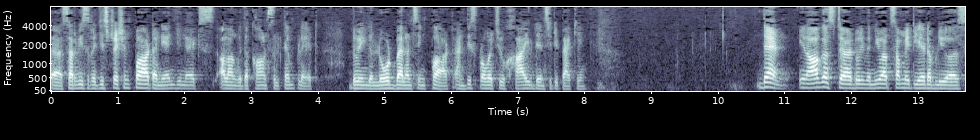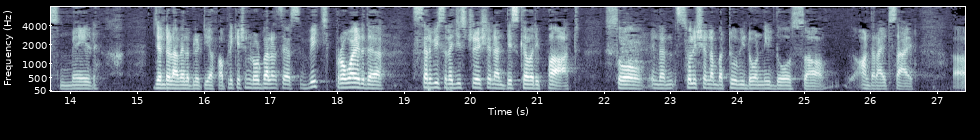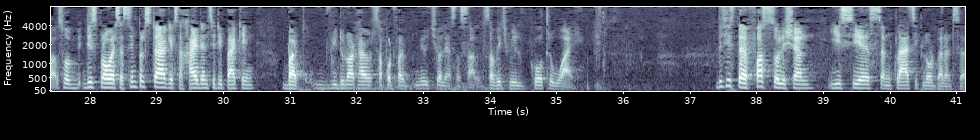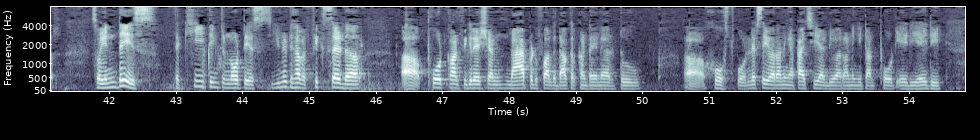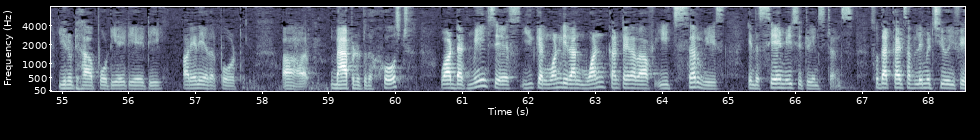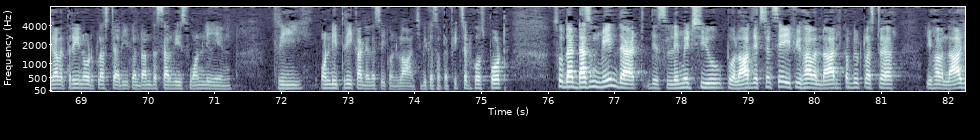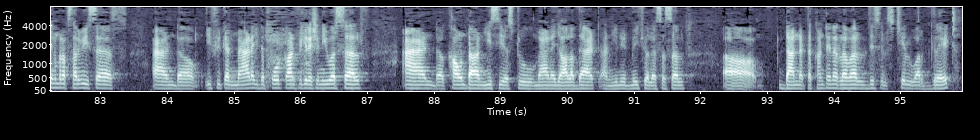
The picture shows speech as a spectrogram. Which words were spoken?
uh, service registration part, and Nginx along with the Consul template doing the load balancing part, and this provides you high density packing. Then, in August, uh, during the New York Summit, AWS made general availability of application load balancers, which provide the service registration and discovery part. So in the solution number two, we don't need those uh, on the right side. Uh, so this provides a simple stack. It's a high density packing, but we do not have support for mutual SSL, so which we'll go through why. This is the first solution, ECS and classic load balancer. So in this, the key thing to note is you need to have a fixed uh, uh, port configuration mapped for the Docker container to uh, host port. Let's say you are running Apache and you are running it on port 8080. You need to have port 8080 or any other port uh, mapped to the host. What that means is you can only run one container of each service in the same EC2 instance. So that kinds of limits you. If you have a three-node cluster, you can run the service only in three, only three containers you can launch because of the fixed host port. So that doesn't mean that this limits you to a large extent. Say if you have a large compute cluster, you have a large number of services, and uh, if you can manage the port configuration yourself and uh, count on ECS to manage all of that, and you need mutual SSL uh, done at the container level, this will still work great.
